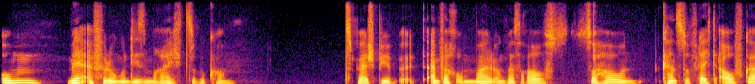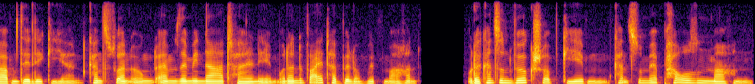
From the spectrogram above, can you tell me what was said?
um mehr Erfüllung in diesem Bereich zu bekommen. Zum Beispiel äh, einfach, um mal irgendwas rauszuhauen, kannst du vielleicht Aufgaben delegieren, kannst du an irgendeinem Seminar teilnehmen oder eine Weiterbildung mitmachen oder kannst du einen Workshop geben, kannst du mehr Pausen machen.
